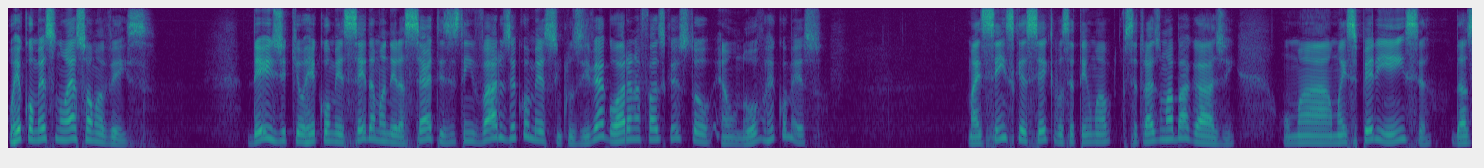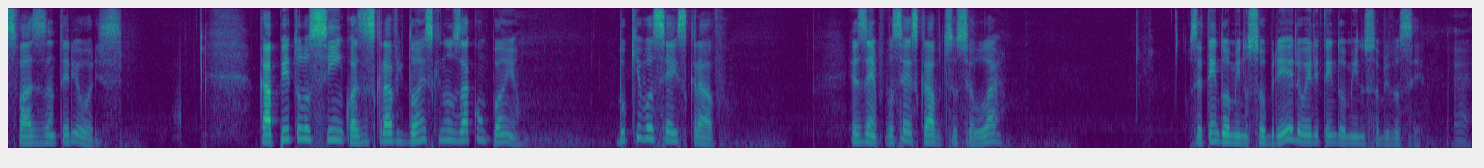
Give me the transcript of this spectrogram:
o recomeço não é só uma vez. Desde que eu recomecei da maneira certa, existem vários recomeços, inclusive agora na fase que eu estou. É um novo recomeço. Mas sem esquecer que você tem uma, você traz uma bagagem, uma, uma experiência das fases anteriores. Capítulo 5, as escravidões que nos acompanham. Do que você é escravo? Exemplo, você é escravo do seu celular? Você tem domínio sobre ele ou ele tem domínio sobre você? É.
